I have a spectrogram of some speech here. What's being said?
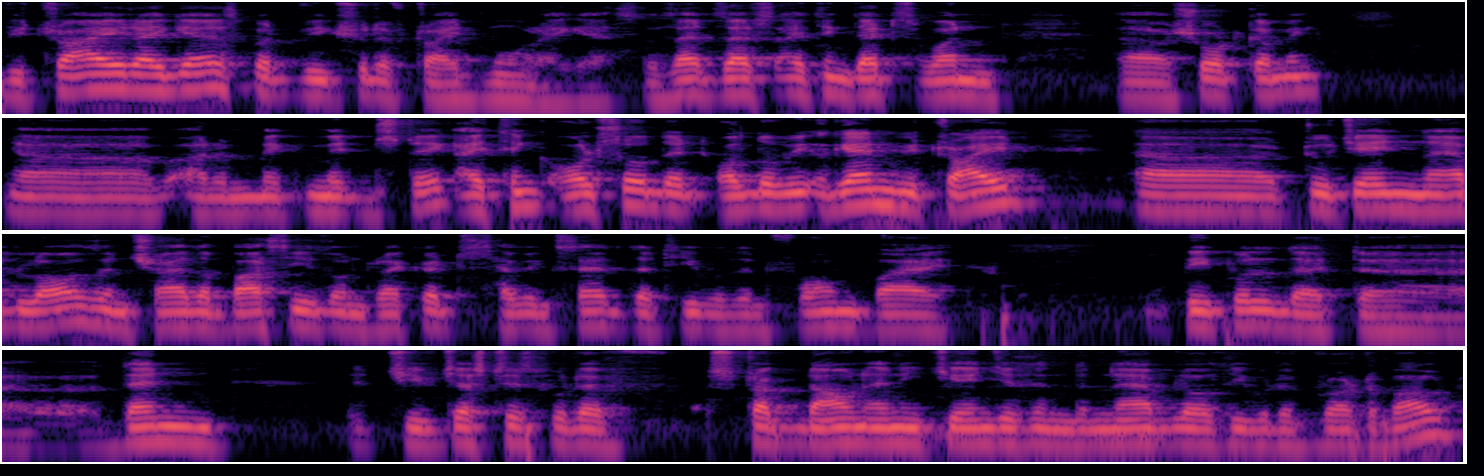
we tried, I guess, but we should have tried more, I guess. So that's that's I think that's one shortcoming uh, or make, mistake. I think also that although we again we tried uh, to change NAB laws, and Shahid Abbasi is on records having said that he was informed by people that uh, then Chief Justice would have struck down any changes in the NAB laws he would have brought about.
